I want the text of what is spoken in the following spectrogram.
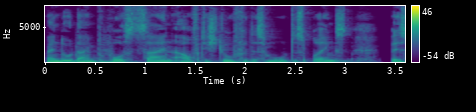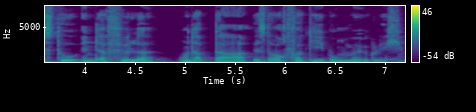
Wenn du dein Bewusstsein auf die Stufe des Mutes bringst, bist du in der Fülle und ab da ist auch Vergebung möglich.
